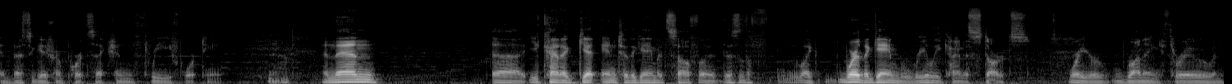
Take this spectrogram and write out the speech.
Investigation Report, section 314. Yeah. And then uh, you kind of get into the game itself. Uh, this is the f- like where the game really kind of starts, where you're running through. And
